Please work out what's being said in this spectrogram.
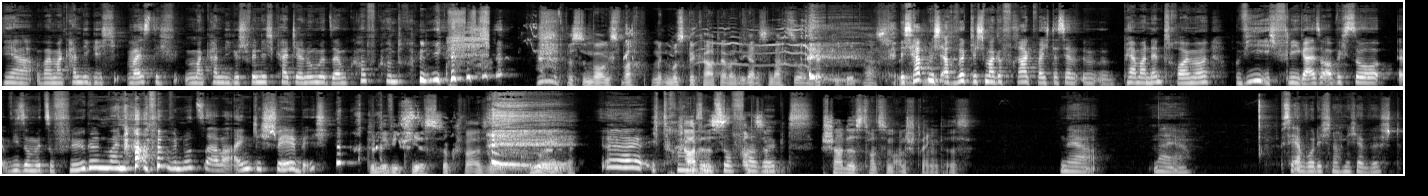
ja, weil man kann die, ich weiß nicht, man kann die Geschwindigkeit ja nur mit seinem Kopf kontrollieren. Bist du morgens wach mit Muskelkater, weil du die ganze Nacht so im Bett gelegen hast? Ich habe irgendwie? mich auch wirklich mal gefragt, weil ich das ja äh, permanent träume, wie ich fliege. Also ob ich so, äh, wie so mit so Flügeln meine Arme benutze, aber eigentlich schwebe ich. Du levitierst so quasi. Cool. Äh, ich träume Schade, so trotzdem- verrückt. Schade, dass es trotzdem anstrengend ist. Ja, naja. Bisher wurde ich noch nicht erwischt.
